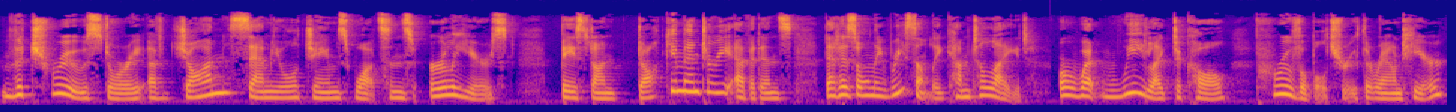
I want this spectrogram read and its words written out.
the true story of John Samuel James Watson's early years, based on documentary evidence that has only recently come to light or what we like to call provable truth around here.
